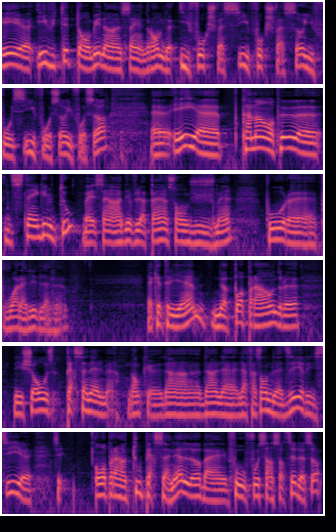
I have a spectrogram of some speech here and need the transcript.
et euh, éviter de tomber dans le syndrome de il faut que je fasse ci, il faut que je fasse ça, il faut ci, il faut ça, il faut ça. Euh, et euh, comment on peut euh, distinguer le tout? Ben, c'est en développant son jugement pour pouvoir aller de l'avant. La quatrième, ne pas prendre les choses personnellement. Donc, dans, la, façon de le dire ici, on prend tout personnel, là, ben, il faut, faut s'en sortir de ça.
